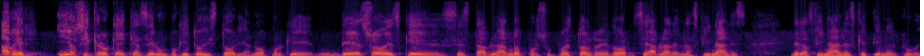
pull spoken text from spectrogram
A ver, yo sí creo que hay que hacer un poquito de historia, ¿no? Porque de eso es que se está hablando, por supuesto, alrededor, se habla de las finales, de las finales que tiene el club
